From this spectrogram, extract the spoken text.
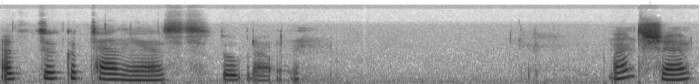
Ale to tylko ten jest. Dobra. Mam trzy.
